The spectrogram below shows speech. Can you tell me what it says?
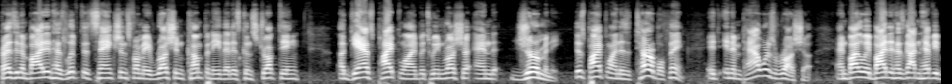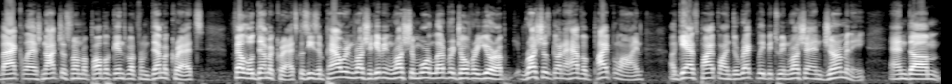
President Biden has lifted sanctions from a Russian company that is constructing a gas pipeline between Russia and Germany. This pipeline is a terrible thing. It, it empowers Russia. And by the way, Biden has gotten heavy backlash, not just from Republicans, but from Democrats, fellow Democrats, because he's empowering Russia, giving Russia more leverage over Europe. Russia's going to have a pipeline a gas pipeline directly between Russia and Germany. And um,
